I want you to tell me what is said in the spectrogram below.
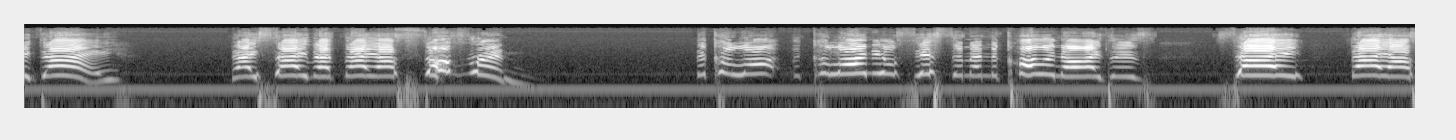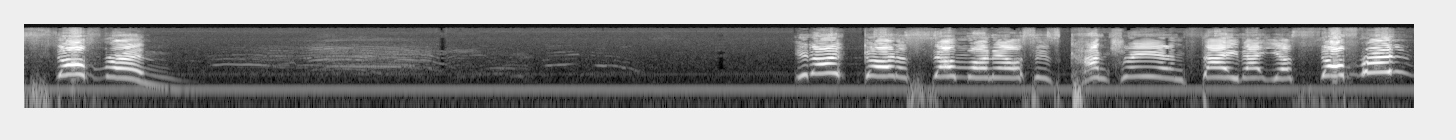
Every day they say that they are sovereign. The, colo- the colonial system and the colonizers say they are sovereign. You don't go to someone else's country and say that you're sovereign.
